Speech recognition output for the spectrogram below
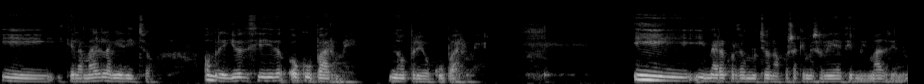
y que la madre le había dicho, hombre, yo he decidido ocuparme no preocuparme. Y, me ha recordado mucho una cosa que me solía decir mi madre,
